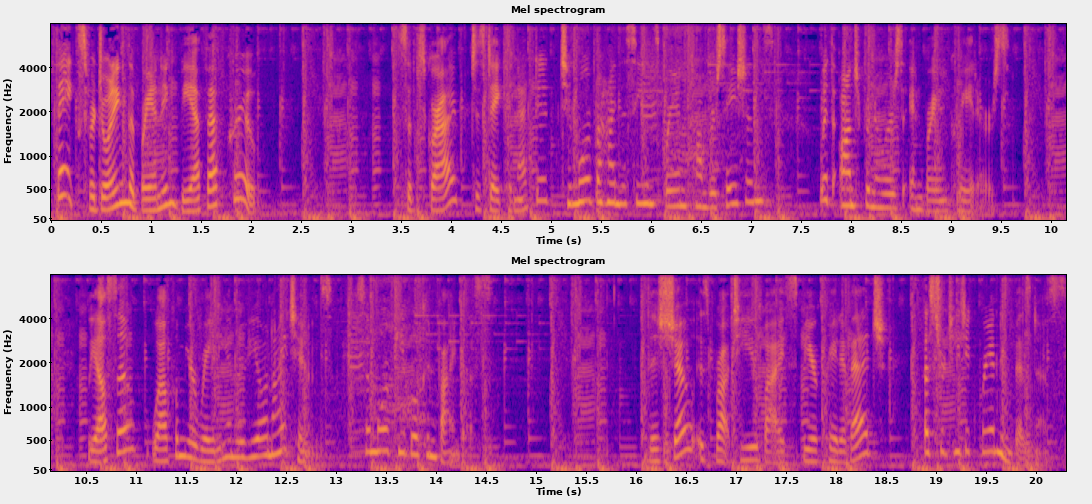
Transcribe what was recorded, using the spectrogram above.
Thanks for joining the Branding BFF crew. Subscribe to stay connected to more behind the scenes brand conversations with entrepreneurs and brand creators. We also welcome your rating and review on iTunes so more people can find us. This show is brought to you by Speer Creative Edge, a strategic branding business.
